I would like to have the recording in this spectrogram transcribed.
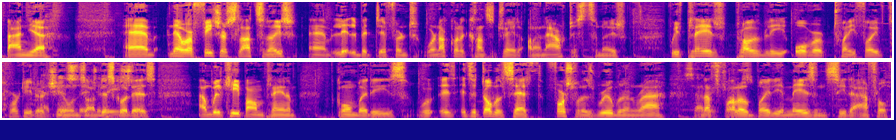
España. Um, now, our feature slot tonight, a um, little bit different. We're not going to concentrate on an artist tonight. We've played probably over 25, 30 of their tunes on Disco. Days, and we'll keep on playing them, going by these. We're- It's it's a double set. First one is Ruben and Ra, and that's followed by the amazing Sita Afro.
